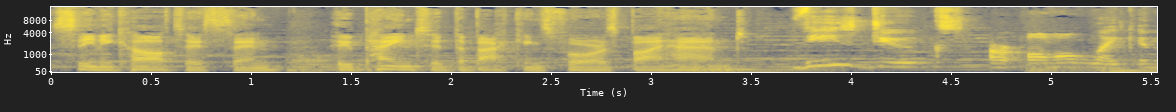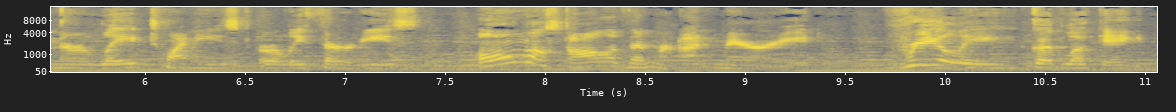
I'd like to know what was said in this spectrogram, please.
scenic artists in who painted the backings for us by hand. These dukes are all like in their late 20s, early 30s. Almost all of them are unmarried, really good looking,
